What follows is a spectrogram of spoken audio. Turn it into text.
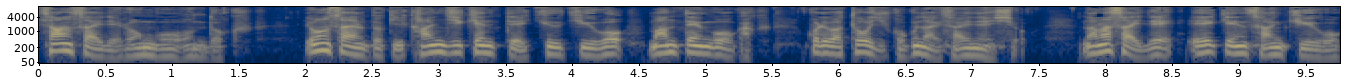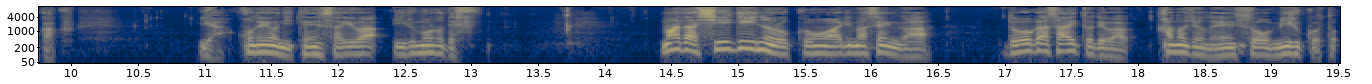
3歳で論語を音読。4歳の時漢字検定9級を満点合格。これは当時国内最年少。7歳で英検3級合格。いや、このように天才はいるものです。まだ CD の録音はありませんが、動画サイトでは彼女の演奏を見ること、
